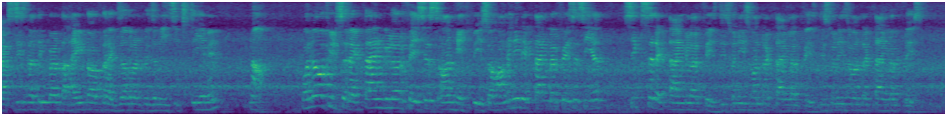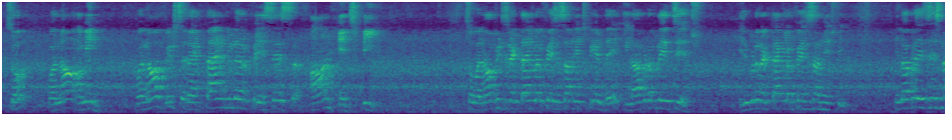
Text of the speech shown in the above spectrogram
axis is nothing but the height of the hexagonal prism is 60 mm. Now one of its rectangular faces on HP. So how many rectangular faces here? Six rectangular face. This one is one rectangular face. This one is one rectangular face. So one of I mean one of its rectangular faces on HP. So one of its rectangular faces on HP and they ila kuda place ఇది కూడా రెక్టాంగులర్ ఫేసెస్ ఆన్ హెచ్పి ఇలా ప్లేస్ చేసిన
